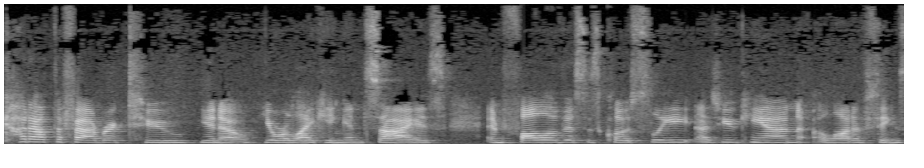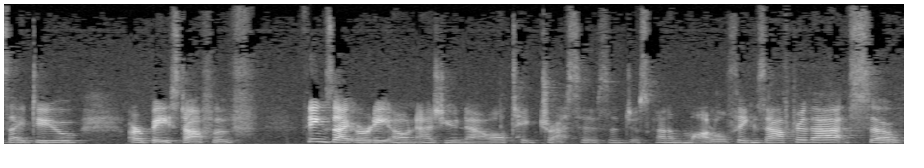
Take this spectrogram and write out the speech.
cut out the fabric to, you know, your liking and size and follow this as closely as you can. A lot of things I do are based off of things I already own. As you know, I'll take dresses and just kind of model things after that. So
